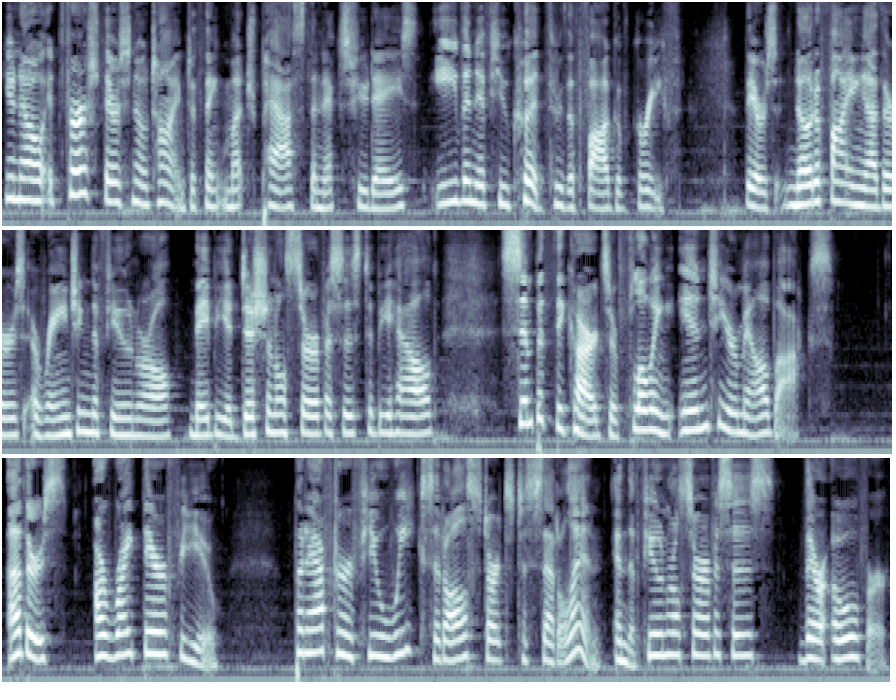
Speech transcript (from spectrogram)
you know, at first there's no time to think much past the next few days, even if you could through the fog of grief. There's notifying others, arranging the funeral, maybe additional services to be held. Sympathy cards are flowing into your mailbox. Others are right there for you. But after a few weeks, it all starts to settle in, and the funeral services, they're over.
